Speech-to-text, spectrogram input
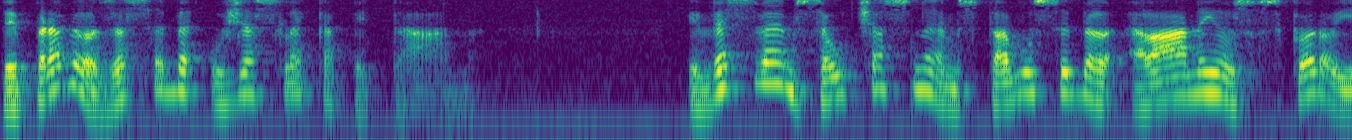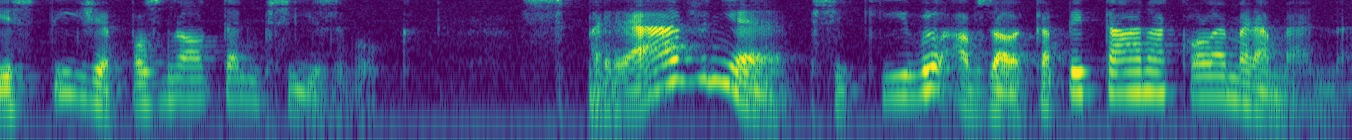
Vypravil za sebe úžasle kapitán. I ve svém současném stavu si byl Elánius skoro jistý, že poznal ten přízvuk. Správně, přikývl a vzal kapitána kolem ramen.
